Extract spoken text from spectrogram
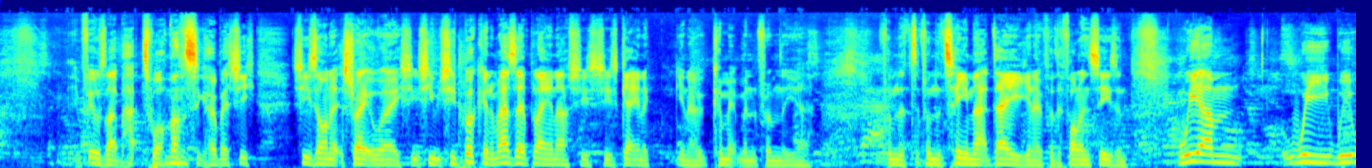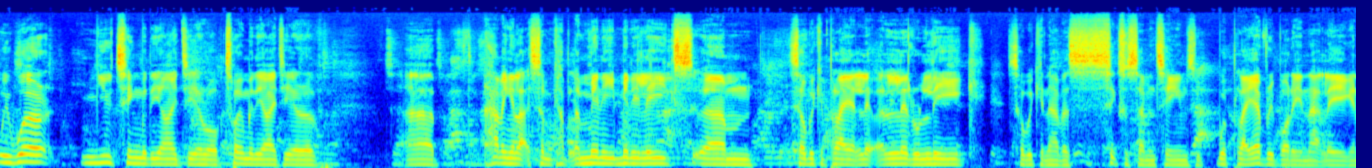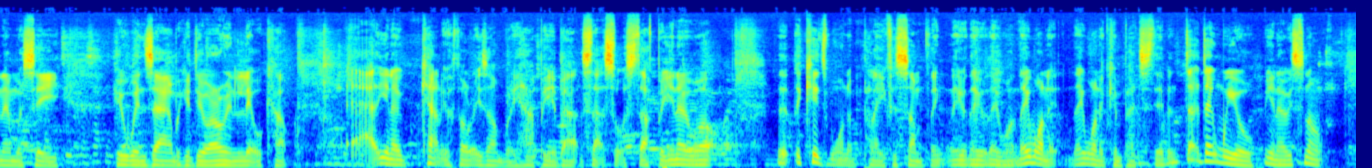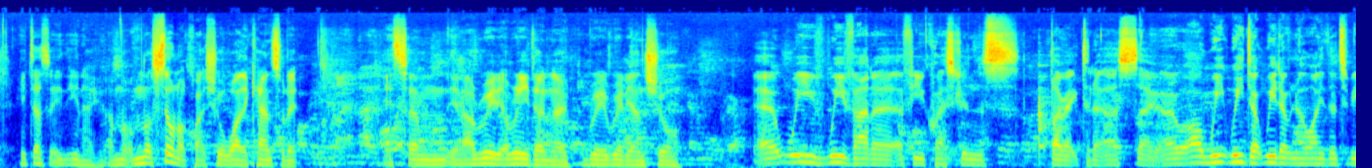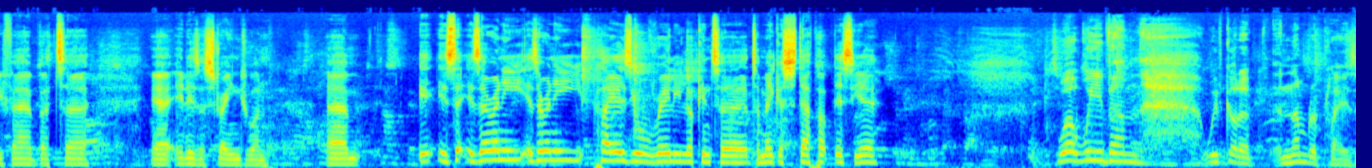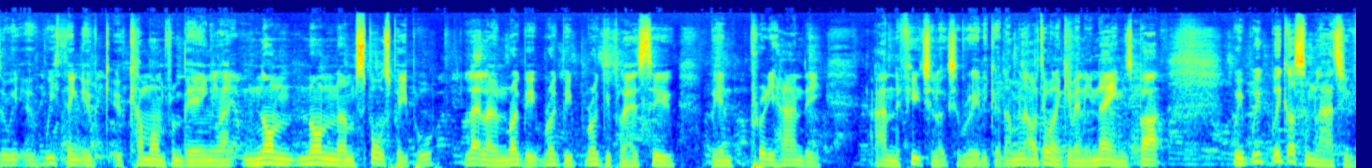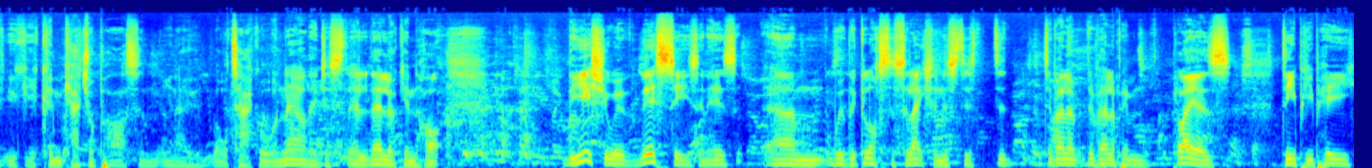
It feels like about 12 months ago, but she she's on it straight away. She, she she's booking them as they're playing us. She's she's getting a you know commitment from the uh, from the from the team that day. You know for the following season. We um we we, we were muting with the idea or toying with the idea of uh, having like some couple of mini mini leagues, um, so we can play a, li- a, little league, so we can have a six or seven teams. We'll play everybody in that league, and then we'll see who wins out. And we could do our own little cup. Uh, you know, county authorities aren't very happy about that sort of stuff, but you know what? The, the kids want to play for something. They, they, they want they want it they want it competitive, and don't, we all? You know, it's not. It does. You know, I'm not. I'm not still not quite sure why they cancelled it it's um, you know, I really, I really don't know. Really, really unsure. Uh, we've we've had a, a, few questions directed at us, so uh, we we don't we don't know either. To be fair, but uh, yeah, it is a strange one. Um, is is there any is there any players you're really looking to, to make a step up this year? Well, we've um, we've got a, a, number of players who we, who we think who've, who've, come on from being like non non um, sports people let alone rugby rugby rugby players to being pretty handy, and the future looks really good. I mean, I don't want to give any names, but we we, we got some lads who you, couldn't catch or pass and you know or tackle, and now they just they're, they're looking hot. The issue with this season is um, with the Gloucester selection is to, to develop developing players, DPP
